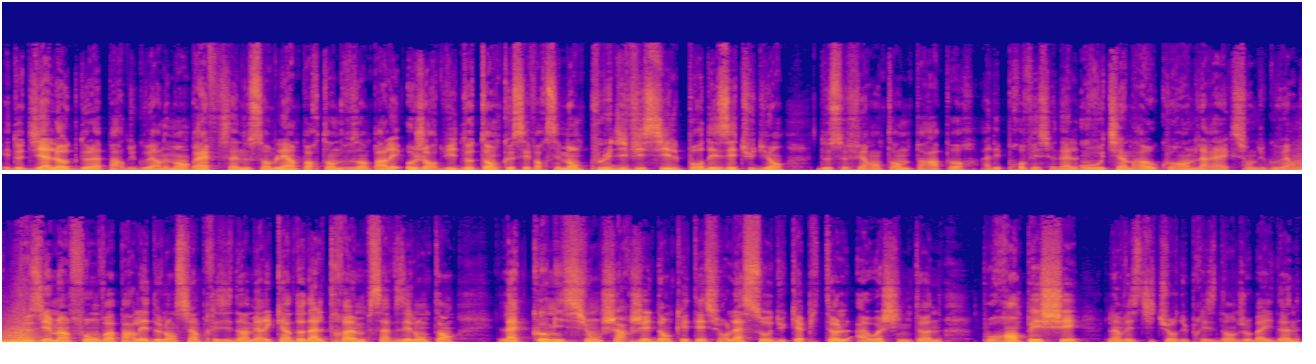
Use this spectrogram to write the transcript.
et de dialogue de la part du gouvernement. Bref, ça nous semblait important de vous en parler aujourd'hui, d'autant que c'est forcément plus difficile pour des étudiants de se faire entendre par rapport à des professionnels. On vous tiendra au courant de la réaction du gouvernement. Deuxième info, on va parler de l'ancien président américain Donald Trump. Ça faisait longtemps. La commission chargée d'enquêter sur l'assaut du Capitole à Washington pour empêcher l'investiture du président Joe Biden,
